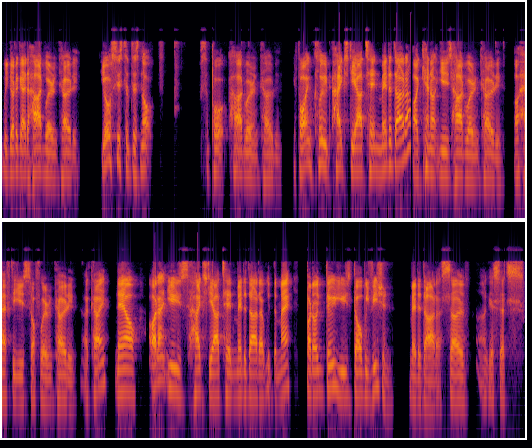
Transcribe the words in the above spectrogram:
we got to go to hardware encoding. Your system does not support hardware encoding. If I include HDR10 metadata, I cannot use hardware encoding. I have to use software encoding. Okay. Now, I don't use HDR10 metadata with the Mac, but I do use Dolby Vision metadata. So I guess that's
